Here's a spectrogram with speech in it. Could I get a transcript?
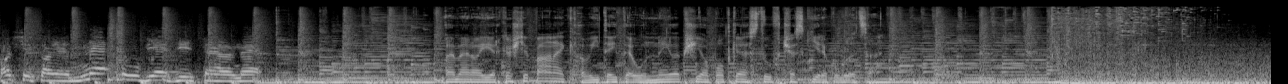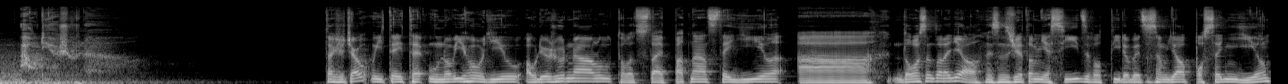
Hoši, to je neuvěřitelné. Moje jméno je Jirka Štěpánek a vítejte u nejlepšího podcastu v České republice. Audiožurnál. Takže čau, vítejte u nového dílu audiožurnálu, tohle je 15. díl a dlouho jsem to nedělal, myslím si, že je to měsíc od té doby, co jsem udělal poslední díl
